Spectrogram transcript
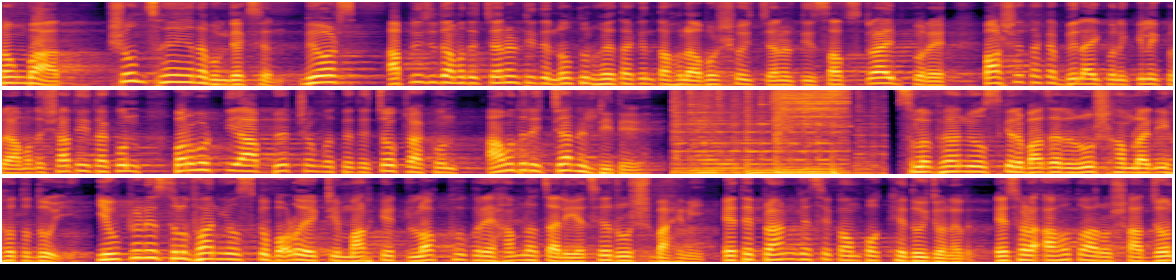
সংবাদ শুনছেন এবং দেখছেন। ভিওয়ার্স আপনি যদি আমাদের চ্যানেলটিতে নতুন হয়ে থাকেন, তাহলে অবশ্যই চ্যানেলটি সাবস্ক্রাইব করে পাশে থাকা বেল আইকনে ক্লিক করে আমাদের সাথেই থাকুন। পরবর্তী আপডেট সংবাদ পেতে চোখ রাখুন আমাদের এই চ্যানেলটিতে। স্লোভানিয়স্কের বাজারে রুশ হামলায় নিহত দুই। ইউক্রেনের স্লোভানিয়স্ক বড় একটি মার্কেট লক্ষ্য করে হামলা চালিয়েছে রুশ বাহিনী। এতে প্রাণ গেছে কমপক্ষে দুইজনের। এছাড়া আহত আরও সাতজন।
